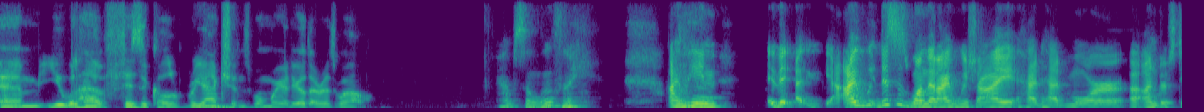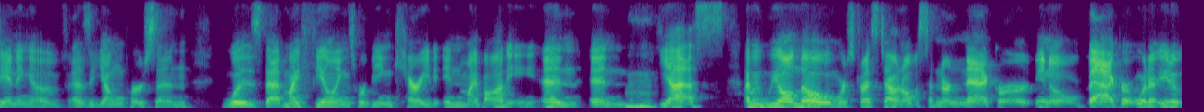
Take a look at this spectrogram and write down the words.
um, you will have physical reactions one way or the other as well. Absolutely. I mean, I I w this is one that I wish I had had more, uh, understanding of as a young person, was that my feelings were being carried in my body, and and hmm yes, I mean, we all know when we're stressed out and all of a sudden our neck or, you know, back or whatever, you know,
